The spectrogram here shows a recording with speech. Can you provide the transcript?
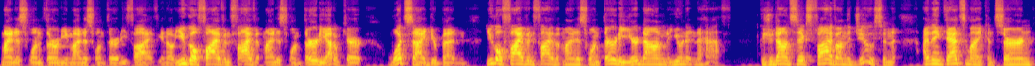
minus 130, minus 135. You know, you go five and five at minus 130. I don't care what side you're betting. You go five and five at minus 130, you're down a unit and a half because you're down six five on the juice. And I think that's my concern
